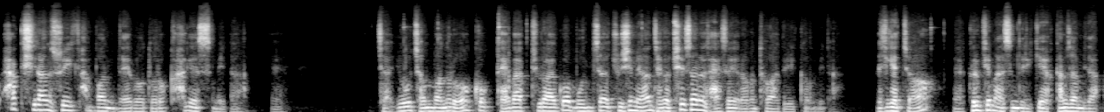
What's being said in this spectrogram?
확실한 수익 한번 내보도록 하겠습니다. 네. 자, 요 전번으로 꼭 대박 주라고 문자 주시면 제가 최선을 다해서 여러분 도와드릴 겁니다. 아시겠죠? 네, 그렇게 말씀드릴게요. 감사합니다.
